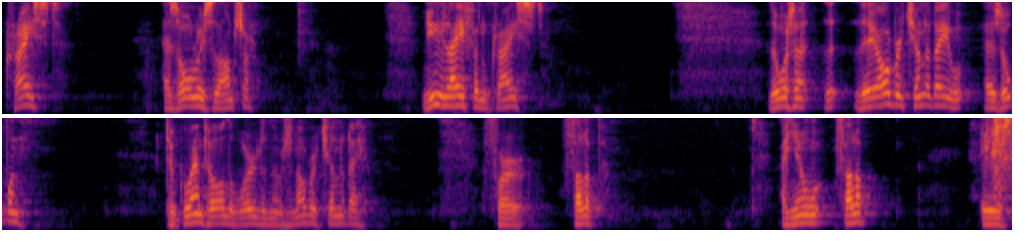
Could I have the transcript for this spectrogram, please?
Christ is always the answer. New life in Christ. There was a the, the opportunity is open to go into all the world, and there was an opportunity for Philip. And you know, Philip, he was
